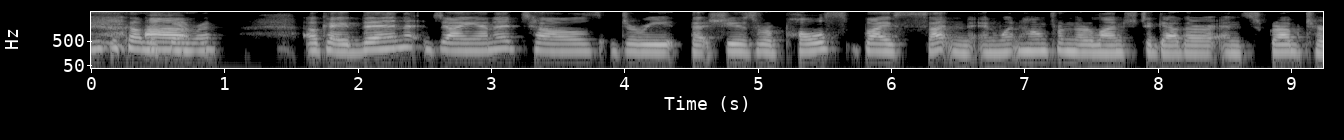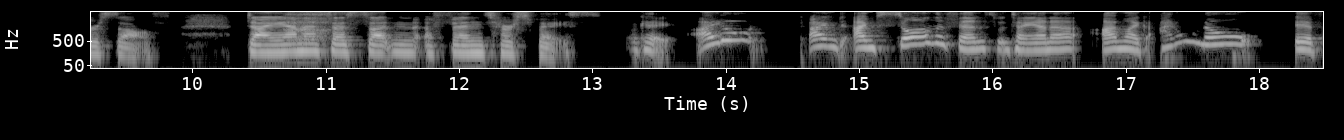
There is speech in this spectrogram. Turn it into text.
you can call me Um, camera. Okay, then Diana tells Dorit that she is repulsed by Sutton and went home from their lunch together and scrubbed herself. Diana says Sutton offends her space. Okay, I don't. I'm I'm still on the fence with Diana. I'm like, I don't know if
